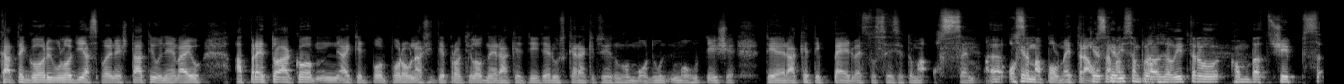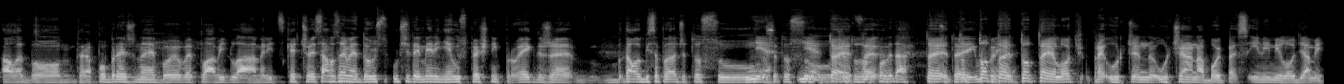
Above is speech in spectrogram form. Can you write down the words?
kategóriu lodí a Spojené štáty ju nemajú a preto ako, aj keď porovnáš tie protilodné rakety, tie ruské rakety sú jednoducho mohutnejšie. Tie rakety P-270 to má 8, 8,5 metra. Ke, keby som povedal, že Literal Combat Ships alebo teda pobrežné bojové plavidla americké, čo je samozrejme do určitej miery neúspešný projekt, že dalo by sa povedať, že to sú... Nie, že to sú, nie, to, je, to, zodpovedá, to, je, to, je, to, to, je, toto je loď pre určen, určená na boj s inými loďami.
